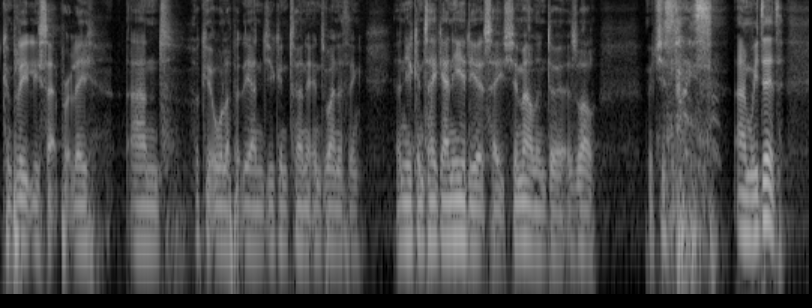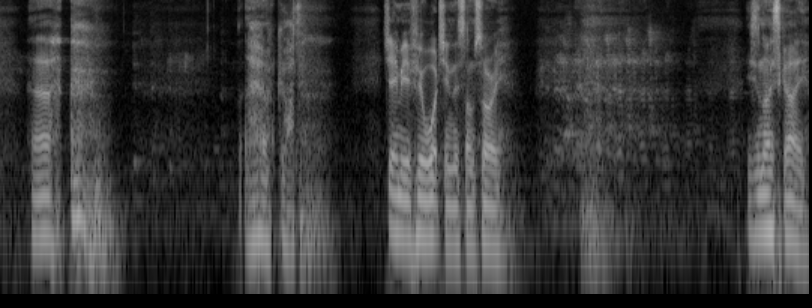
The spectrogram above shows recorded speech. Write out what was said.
completely separately and hook it all up at the end. You can turn it into anything. And you can take any idiot's HTML and do it as well, which is nice. and we did. Uh, oh, God. Jamie, if you're watching this, I'm sorry. He's a nice guy.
